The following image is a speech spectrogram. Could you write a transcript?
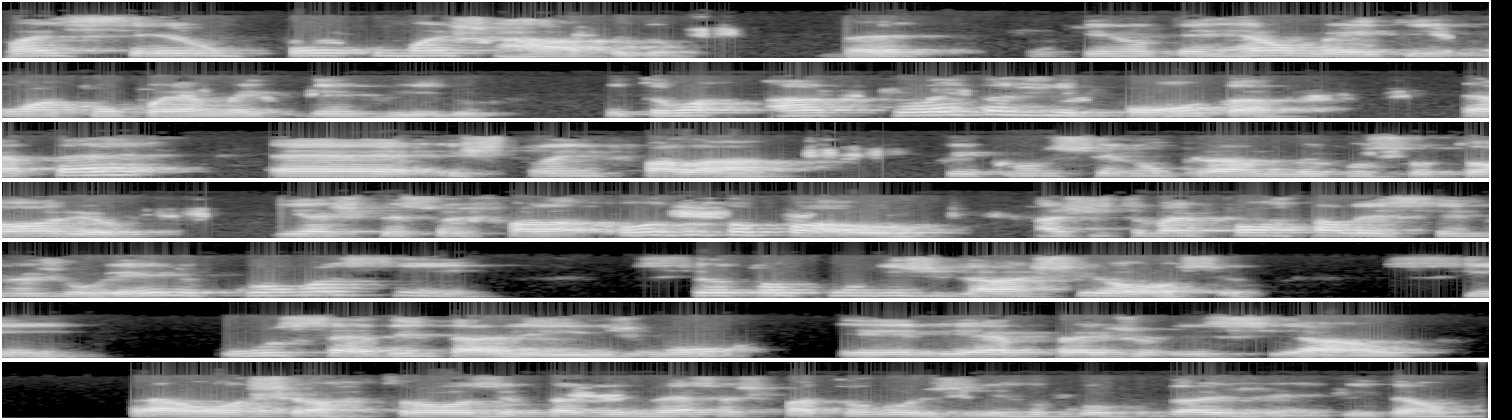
vai ser um pouco mais rápido, né? Porque não tem realmente um acompanhamento devido. Então, atletas de ponta, é até é, estranho falar, porque quando chegam para o meu consultório e as pessoas falam, ô doutor Paulo, a gente vai fortalecer meu joelho, como assim? se eu estou com desgaste ósseo. Sim, o sedentarismo ele é prejudicial para a osteoartrose, para diversas patologias do corpo da gente. Então,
